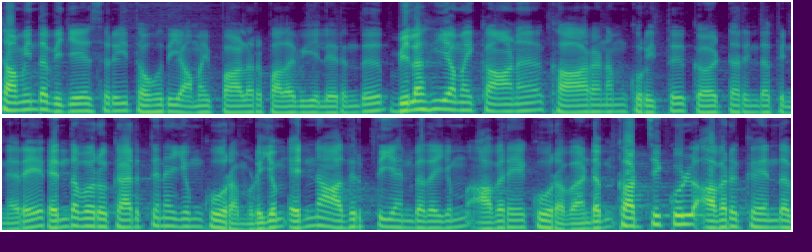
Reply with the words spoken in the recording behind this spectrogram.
சமிந்த விஜயசிறி தொகுதி அமைப்பாளர் பதவியிலிருந்து விலகியமைக்கான காரணம் குறித்து கேட்டறிந்த பின்னரே எந்தவொரு கருத்தினையும் கூற முடியும். என்ன அதிருப்தி என்பதையும் அவரே கூற வேண்டும். கட்சிக்குள் அவருக்கு எந்த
